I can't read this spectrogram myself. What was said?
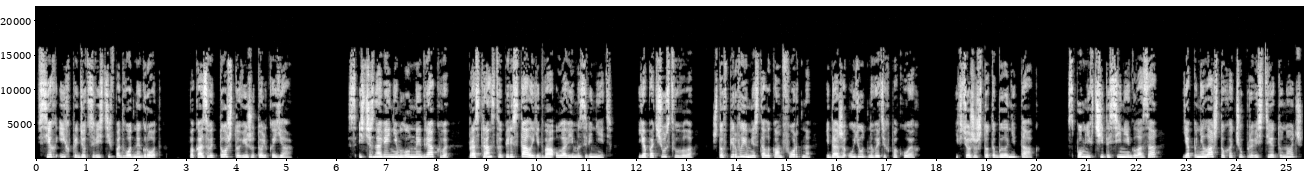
Всех их придется вести в подводный грот, показывать то, что вижу только я. С исчезновением лунной дряквы пространство перестало едва уловимо звенеть, я почувствовала, что впервые мне стало комфортно и даже уютно в этих покоях. И все же что-то было не так. Вспомнив чьи-то синие глаза, я поняла, что хочу провести эту ночь,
